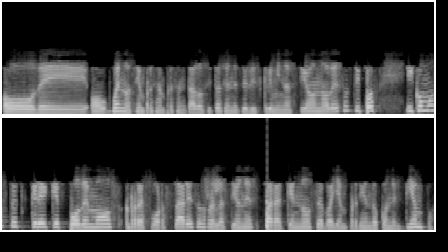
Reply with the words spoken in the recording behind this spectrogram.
o de, o bueno, siempre se han presentado situaciones de discriminación o de esos tipos, y cómo usted cree que podemos reforzar esas relaciones para que no se vayan perdiendo con el tiempo.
